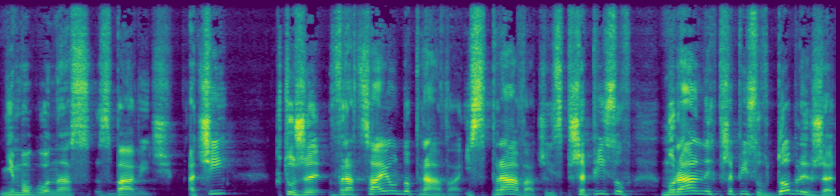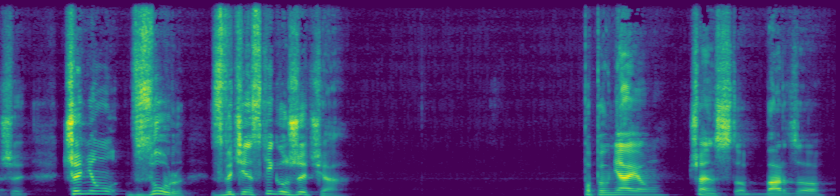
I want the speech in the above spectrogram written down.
nie mogło nas zbawić. A ci, którzy wracają do prawa i z prawa, czyli z przepisów, moralnych przepisów, dobrych rzeczy, czynią wzór zwycięskiego życia popełniają często bardzo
